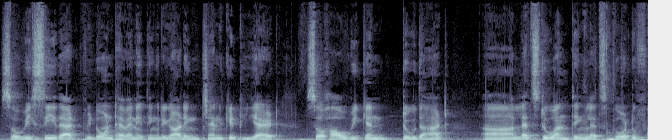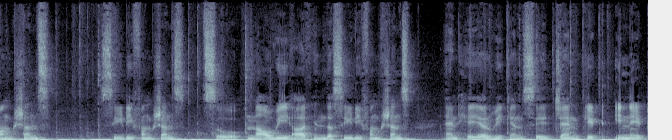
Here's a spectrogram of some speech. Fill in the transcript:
So we see that we don't have anything regarding genkit yet. So how we can do that? Uh, let's do one thing. Let's go to functions cd functions. So now we are in the cd functions and here we can say genkit init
